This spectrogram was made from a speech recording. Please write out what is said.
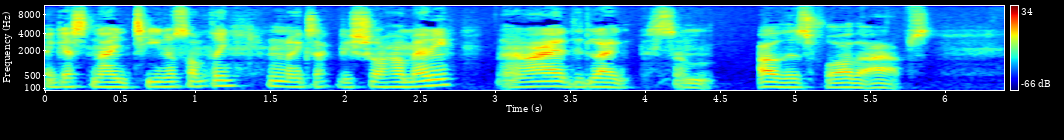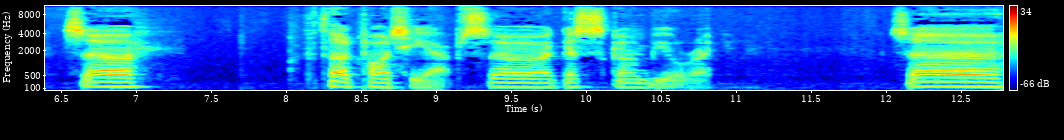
I guess 19 or something. I'm not exactly sure how many. And I did like some others for other apps. So third party apps. So I guess it's gonna be alright. So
